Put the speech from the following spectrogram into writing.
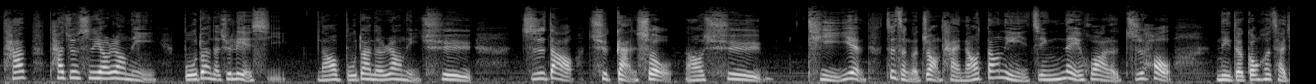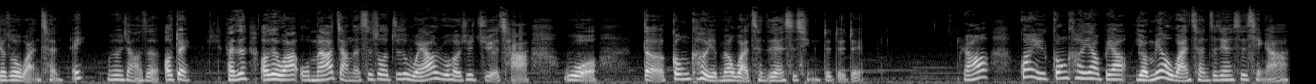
它它就是要让你不断的去练习，然后不断的让你去。知道去感受，然后去体验这整个状态，然后当你已经内化了之后，你的功课才叫做完成。诶，我怎么讲到这？哦，对，反正哦，对，我要我们要讲的是说，就是我要如何去觉察我的功课有没有完成这件事情。对对对。然后关于功课要不要有没有完成这件事情啊，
